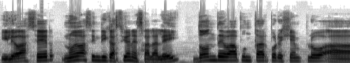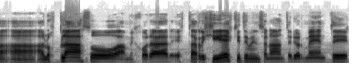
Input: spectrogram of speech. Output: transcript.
y le va a hacer nuevas indicaciones a la ley donde va a apuntar, por ejemplo, a, a, a los plazos, a mejorar esta rigidez que te mencionaba anteriormente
